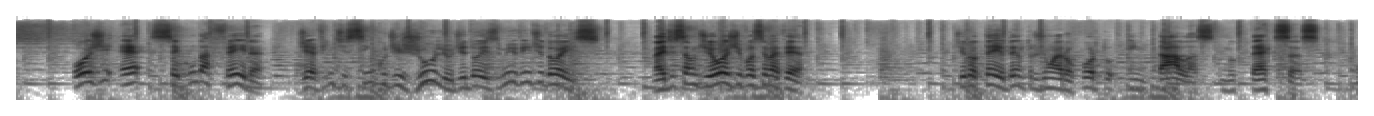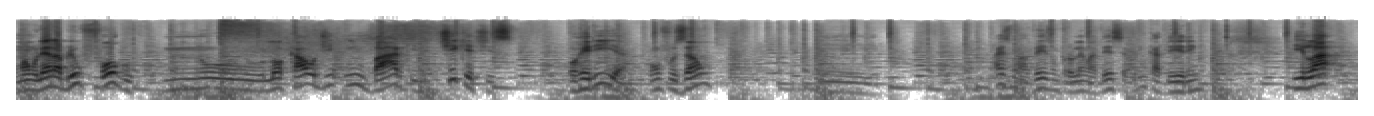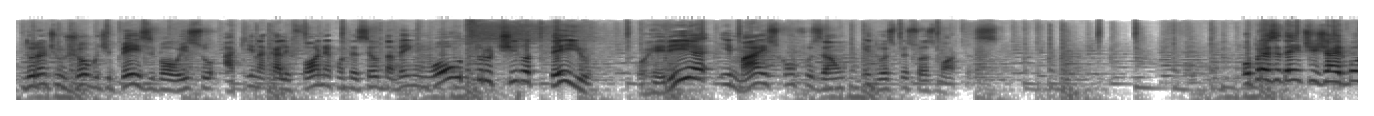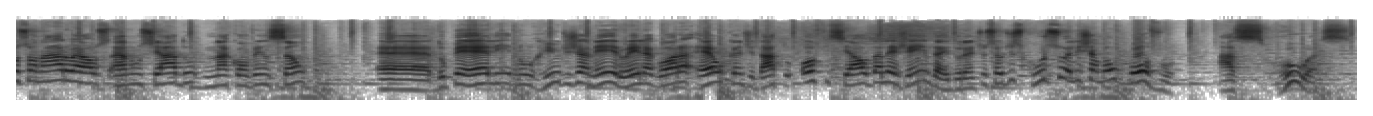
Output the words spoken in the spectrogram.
Hoje é segunda-feira, dia 25 de julho de 2022. Na edição de hoje você vai ver tiroteio dentro de um aeroporto em Dallas, no Texas. Uma mulher abriu fogo no local de embarque de tickets, correria, confusão mais uma vez um problema desse é brincadeira, hein? E lá, durante um jogo de beisebol, isso aqui na Califórnia, aconteceu também um outro tiroteio. Correria e mais confusão e duas pessoas mortas. O presidente Jair Bolsonaro é, é anunciado na convenção é, do PL no Rio de Janeiro. Ele agora é o candidato oficial da legenda e durante o seu discurso ele chamou o povo as ruas.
